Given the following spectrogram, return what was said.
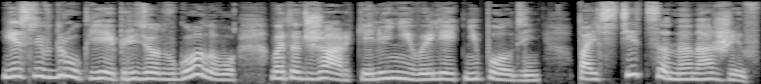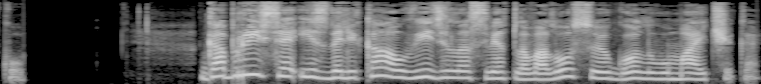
если вдруг ей придет в голову в этот жаркий ленивый летний полдень польститься на наживку. Габрыся издалека увидела светловолосую голову мальчика.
